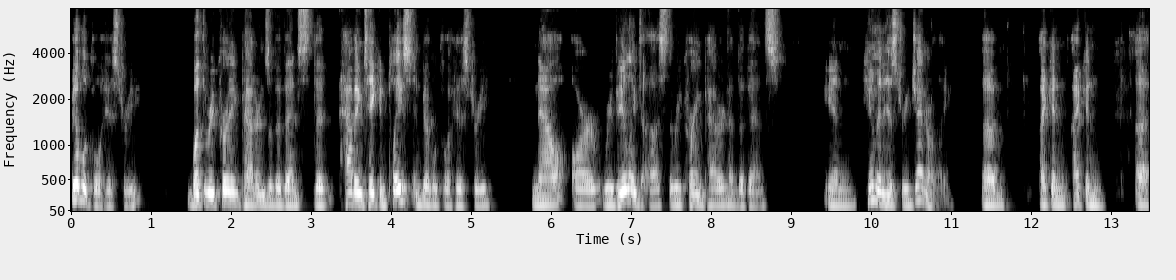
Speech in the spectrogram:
biblical history, but the recurring patterns of events that, having taken place in biblical history, now are revealing to us the recurring pattern of events in human history generally. Um, I can, I can, uh,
